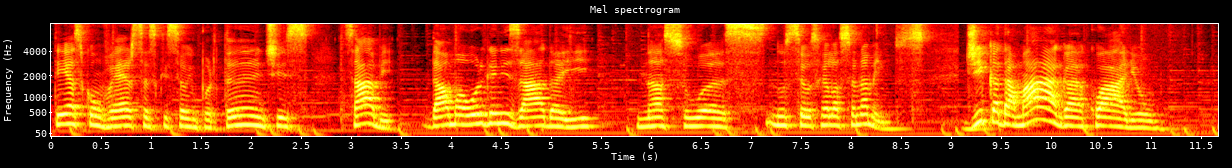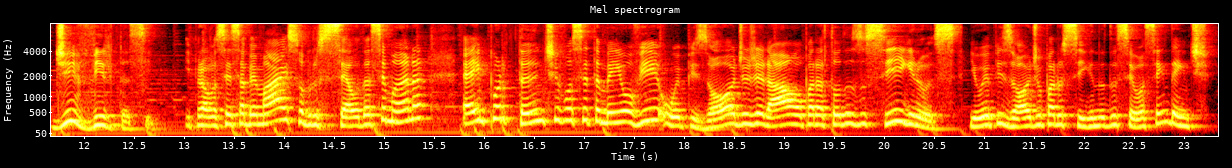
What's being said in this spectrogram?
ter as conversas que são importantes, sabe? Dar uma organizada aí nas suas nos seus relacionamentos. Dica da maga, Aquário: divirta-se. E para você saber mais sobre o céu da semana, é importante você também ouvir o episódio geral para todos os signos e o episódio para o signo do seu ascendente.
